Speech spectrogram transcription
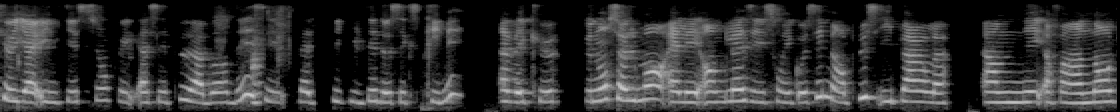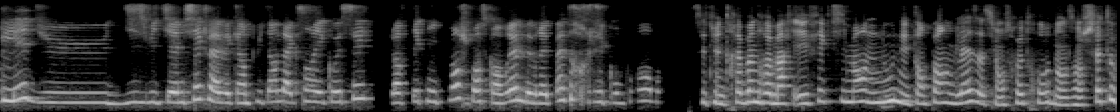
qu'il y a une question qui est assez peu abordée, c'est la difficulté de s'exprimer avec eux. Que non seulement elle est anglaise et ils sont écossais, mais en plus ils parlent un, enfin, un anglais du 18e siècle avec un putain d'accent écossais. Genre techniquement, je pense qu'en vrai, elle devrait pas trop les comprendre. C'est une très bonne remarque. Et effectivement, nous n'étant pas anglaises, si on se retrouve dans un château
